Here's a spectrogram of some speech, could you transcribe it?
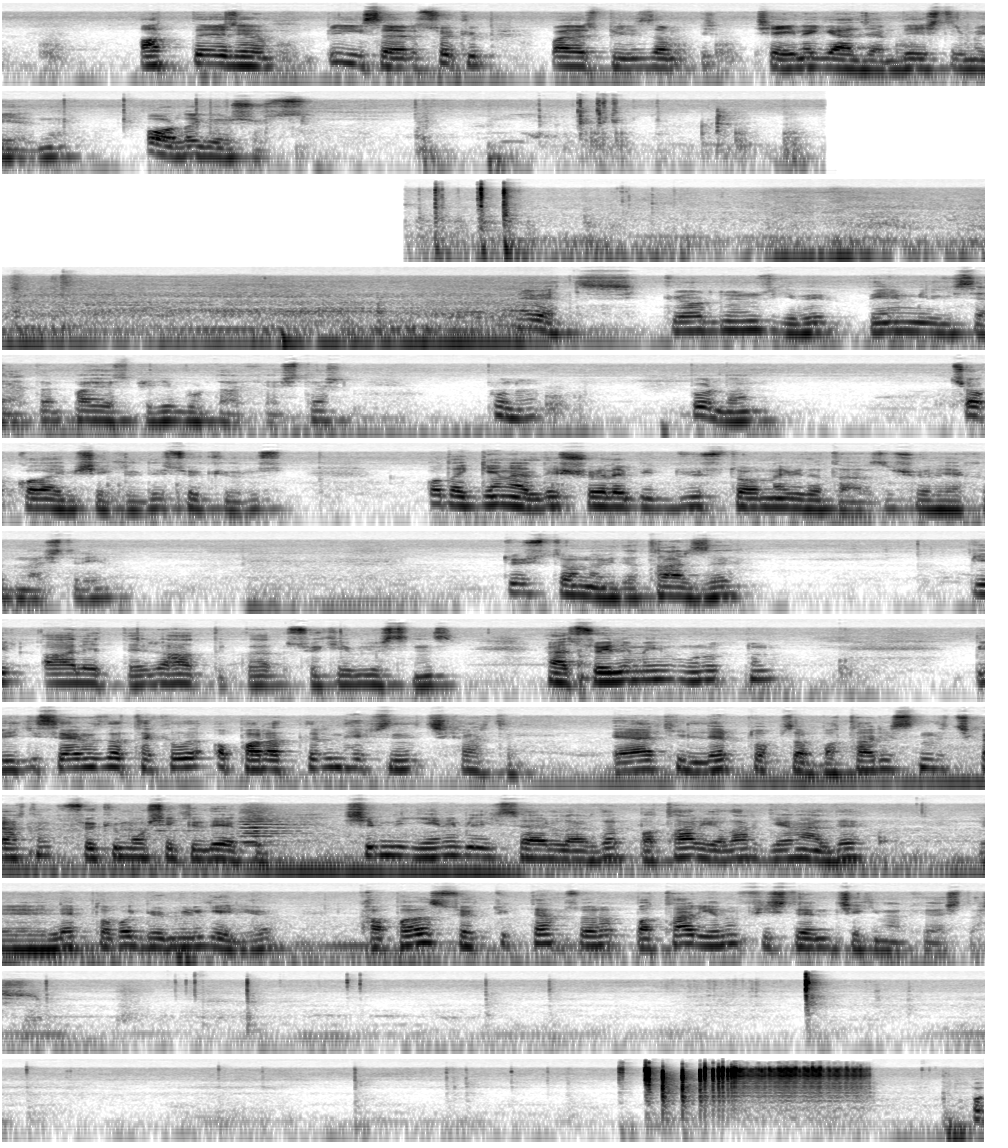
atlayacağım. Bilgisayarı söküp BIOS zam- şeyine geleceğim. Değiştirme yerine. Orada görüşürüz. Evet. Gördüğünüz gibi benim bilgisayarda BIOS pili burada arkadaşlar. Bunu buradan çok kolay bir şekilde söküyoruz. O da genelde şöyle bir düz tornavida tarzı. Şöyle yakınlaştırayım. Düz tornavida tarzı bir aletle rahatlıkla sökebilirsiniz. Ha, söylemeyi unuttum. Bilgisayarınızda takılı aparatların hepsini çıkartın. Eğer ki laptopsa bataryasını da çıkartın. Sökümü o şekilde yapın. Şimdi yeni bilgisayarlarda bataryalar genelde e, laptopa gömülü geliyor. Kapağı söktükten sonra bataryanın fişlerini çekin arkadaşlar.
